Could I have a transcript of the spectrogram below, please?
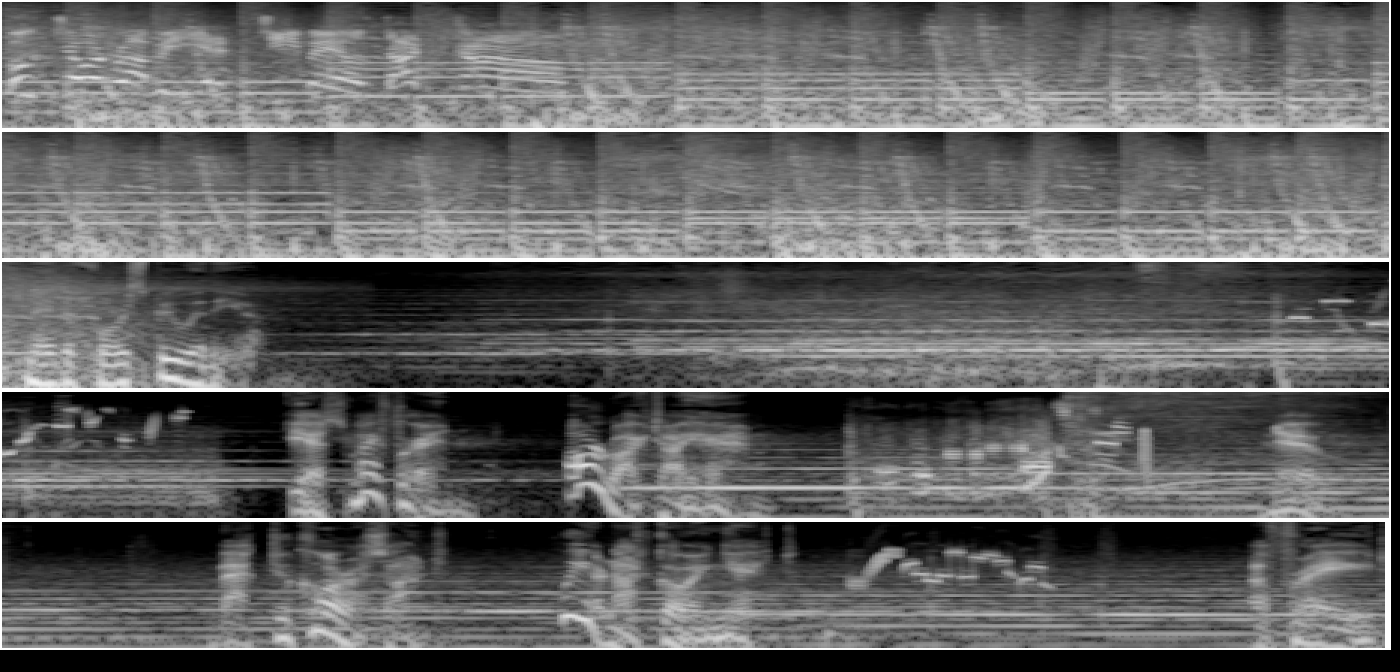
Bucho and Robbie at gmail.com. May the Force be with you. Yes, my friend. All right, I am. No. Back to Coruscant. We are not going yet. Afraid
